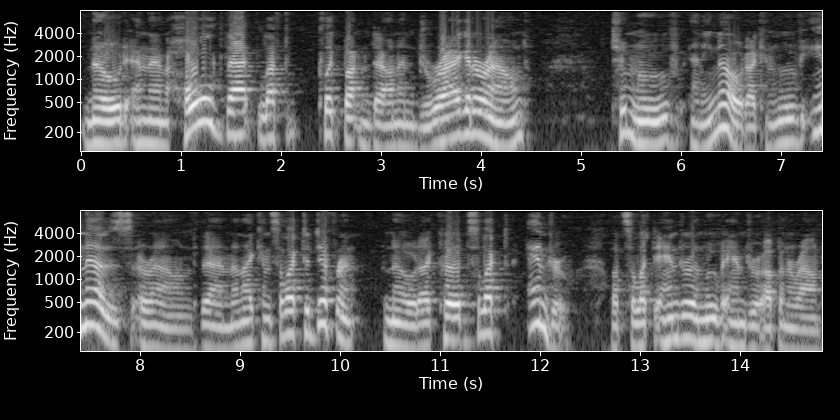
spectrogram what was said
node and then hold that left click button down and drag it around to move any node. I can move Inez around then, and I can select a different node. I could select Andrew. Let's select Andrew and move Andrew up and around.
